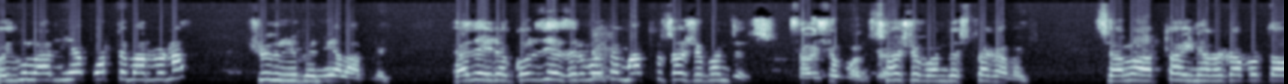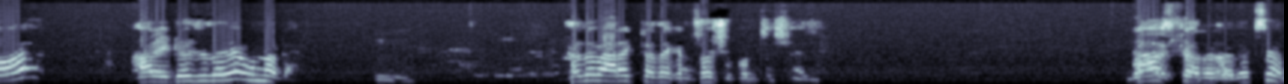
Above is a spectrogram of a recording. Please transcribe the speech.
ওইগুলো নিয়ে পড়তে পারবে না শুধু শুধু নিয়ে লাভ নেই। হ্যাঁ এটা গর্জিয়াসের মধ্যে মাত্র ছয়শো পঞ্চাশ। ছয়শো পঞ্চাশ। ছয়শো পঞ্চাশ টাকা ভাই। চলো আটটা ইনার কাপড় দেওয়া আর এটা হচ্ছে দাদা অন্যটা হ্যাঁ আরেকটা দেখেন ছয়শো পঞ্চাশ হাজার মাশাআল্লাহ। দেখছেন?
